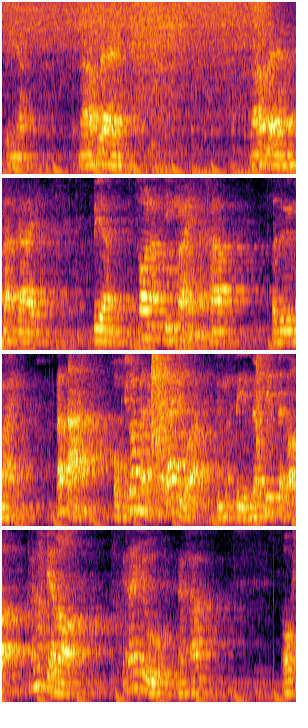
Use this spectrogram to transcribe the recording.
เป็นไงน้ำแรงน้ำแรงสะใจ เปลี่ยนท่อน้ำทิ้งใหม่นะครับ สะดือใหม่ หน้าต่างผมคิดว่ามันยังใช้ได้อยู่อะถึงสีเดซิดแต่ก็ไม่ต้องเปลี่ยนหรอกใช้ได้อยู่นะครับ โอเค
